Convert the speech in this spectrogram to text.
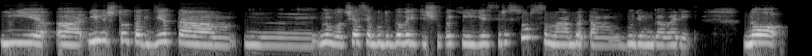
И, или что-то где-то, ну вот сейчас я буду говорить еще, какие есть ресурсы, мы об этом будем говорить, но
